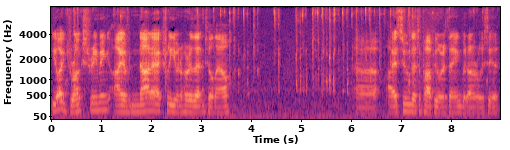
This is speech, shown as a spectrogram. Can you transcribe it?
you like drunk streaming? I have not actually even heard of that until now. Uh, I assume that's a popular thing, but I don't really see it.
